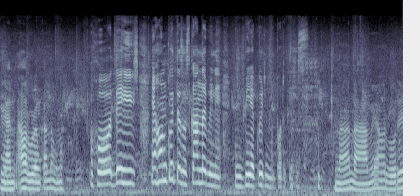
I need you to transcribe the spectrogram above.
কে আমি আমার বড় আমি কান্দাম না? হ দেখিস। এখন কইতেছস কান্দাবি নে বিয়ে কইরি না পরে দেখিস। না না আমি আমার বউরে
